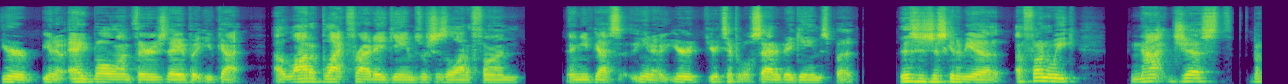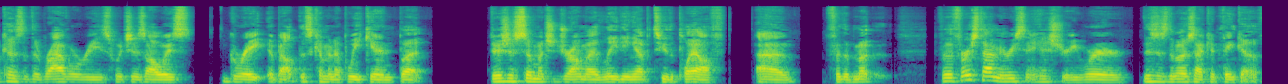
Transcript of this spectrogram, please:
your, you know, Egg Bowl on Thursday, but you've got a lot of Black Friday games, which is a lot of fun. And you've got, you know, your, your typical Saturday games, but this is just going to be a, a fun week, not just because of the rivalries, which is always great about this coming up weekend, but there's just so much drama leading up to the playoff, uh, for the, mo- for the first time in recent history where this is the most I can think of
